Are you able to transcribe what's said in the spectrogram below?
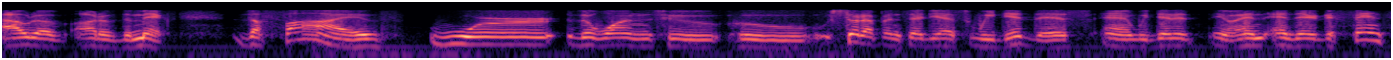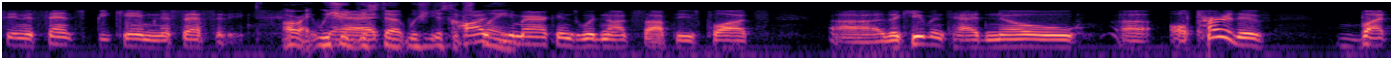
out of out of the mix. The five were the ones who who stood up and said, "Yes, we did this, and we did it." You know, and and their defense, in a sense, became necessity. All right, we should just uh, we should just because explain. the Americans would not stop these plots, uh, the Cubans had no uh, alternative but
